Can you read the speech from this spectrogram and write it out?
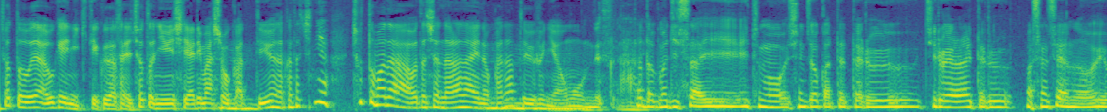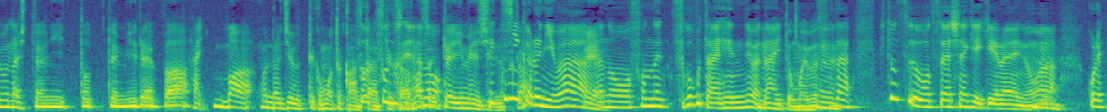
ちょっと受けに来てくださいちょっと入院してやりましょうかっていうような形にはちょっとまだ私はならないのかなというふうには思うんです。はい、ただまあ実際いつも心臓カテーテル治療やられてる先生のような人にとってみれば、はい、まあ同じよってかもっと簡単というか、ね、まあ、そういったイメージテクニカルには、ええ、あのそんなにすごく大変ではないと思います。うん、ただ一つお伝えしなきゃいけないのは、うん。これ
